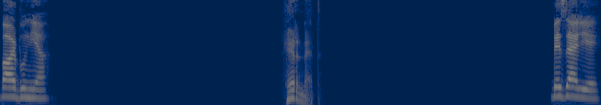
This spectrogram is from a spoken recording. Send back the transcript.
barbunya, Hernet. Bezelye,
